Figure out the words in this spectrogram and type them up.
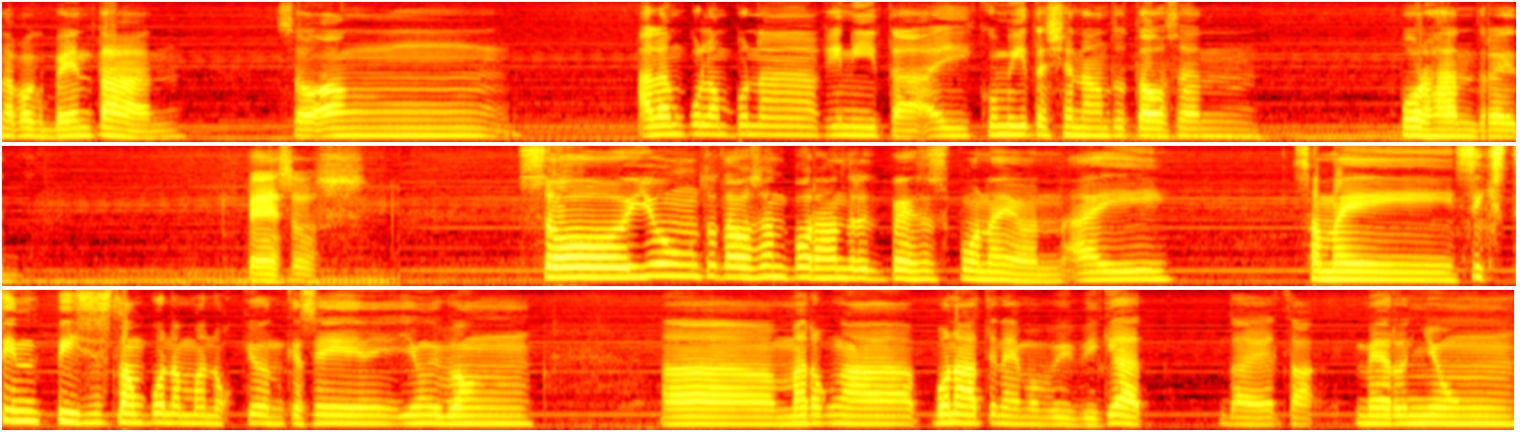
napagbentahan. So ang alam ko lang po na kinita ay kumita siya ng 2,400 pesos. So yung 2,400 pesos po na yon ay sa may 16 pieces lang po na manok yun kasi yung ibang ah, manok nga po natin ay mabibigat dahil ta- meron yung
